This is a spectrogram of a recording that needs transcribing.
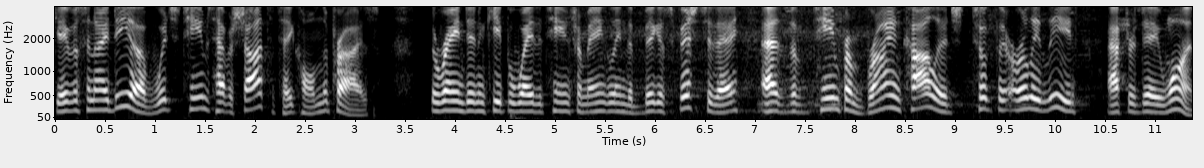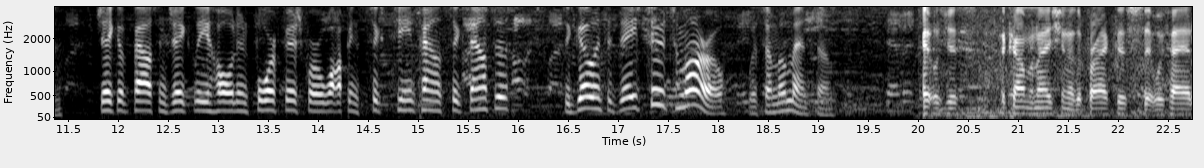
gave us an idea of which teams have a shot to take home the prize. The rain didn't keep away the teams from angling the biggest fish today as the team from Bryan College took the early lead after day one. Jacob Fouts and Jake Lee holding four fish for a whopping 16 pounds 6 ounces to go into day two tomorrow with some momentum. It was just a combination of the practice that we've had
